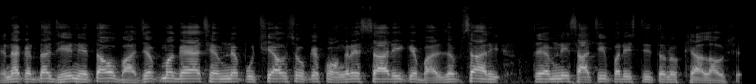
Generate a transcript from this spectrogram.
એના કરતાં જે નેતાઓ ભાજપમાં ગયા છે, એમને પૂછી આવશો કે કોંગ્રેસ સારી કે ભાજપ સારી, તો એમની સાચી પરિસ્થિતિનો ખ્યાલ આવશે.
